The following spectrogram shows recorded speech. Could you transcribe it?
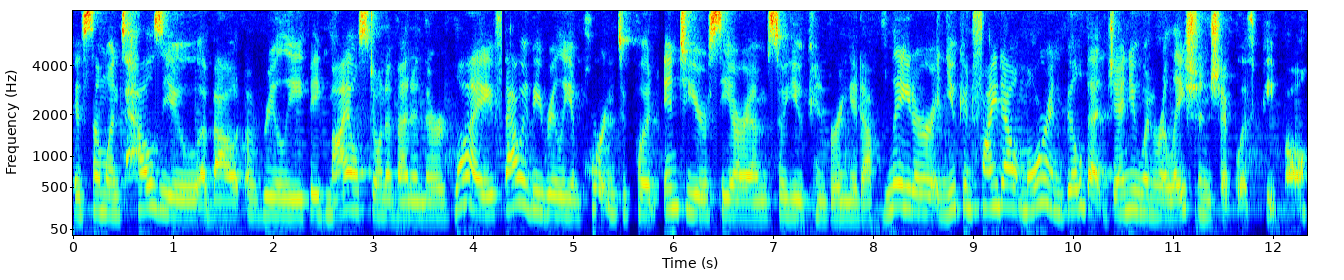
if someone tells you about a really big milestone event in their life, that would be really important to put into your CRM so you can bring it up later and you can find out more and build that genuine relationship with people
